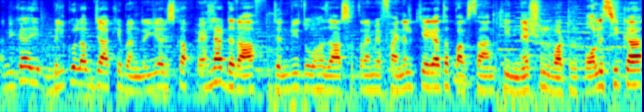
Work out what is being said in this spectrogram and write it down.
بننا انیکا بالکل اب جا کے بن رہی ہے اور اس کا پہلا ڈرافٹ جنوری دو ہزار سترہ میں فائنل کیا گیا تھا پاکستان کی نیشنل واٹر پالیسی کا۔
